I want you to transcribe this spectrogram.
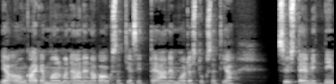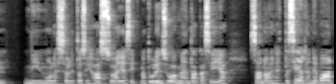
ja on kaiken maailman äänenavaukset ja sitten äänenmuodostukset ja systeemit, niin, niin mulle se oli tosi hassua. Ja sitten mä tulin Suomeen takaisin ja sanoin, että siellä ne vaan,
